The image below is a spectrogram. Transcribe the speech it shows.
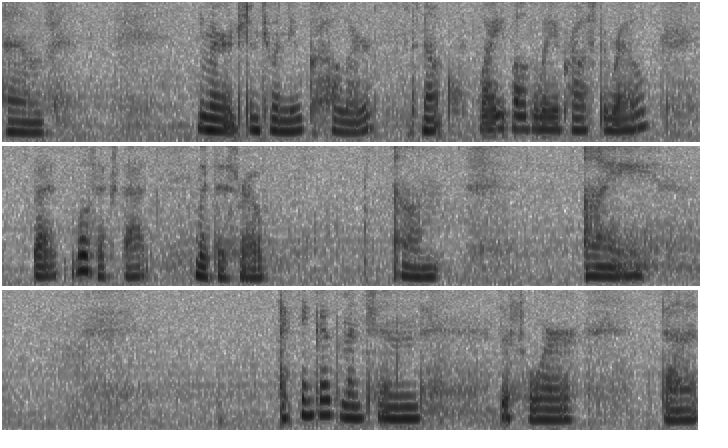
have emerged into a new color. It's not quite all the way across the row, but we'll fix that with this row. Um, I I think I've mentioned before that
